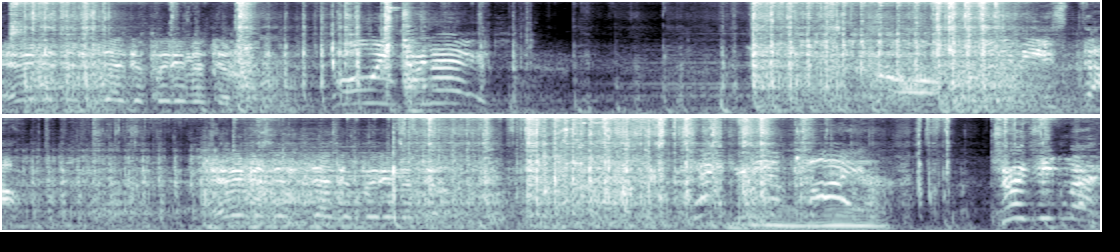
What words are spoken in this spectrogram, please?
Enemies inside the perimeter. Throwing grenade! Oh, enemy is down! Enemies inside the perimeter. Taking fire! Changing mag!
